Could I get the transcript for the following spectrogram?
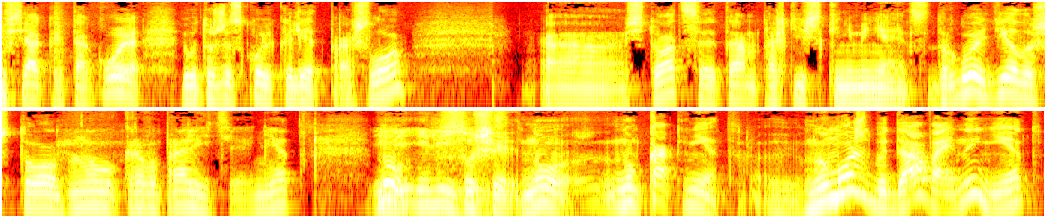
всякое такое. И вот уже сколько лет прошло, а, ситуация там практически не меняется. Другое дело, что... Ну, кровопролития нет? Или, ну, или слушай, есть? ну, ну как нет? Ну, может быть, да, войны нет.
